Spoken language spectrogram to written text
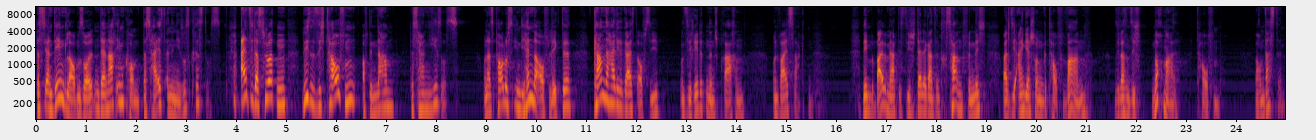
dass sie an den glauben sollten, der nach ihm kommt, das heißt an den Jesus Christus. Als sie das hörten, ließen sie sich taufen auf den Namen des Herrn Jesus. Und als Paulus ihnen die Hände auflegte, kam der Heilige Geist auf sie und sie redeten in Sprachen und weissagten. Nebenbei bemerkt ist die Stelle ganz interessant, finde ich, weil sie eigentlich ja schon getauft waren. Und sie lassen sich nochmal taufen. Warum das denn?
